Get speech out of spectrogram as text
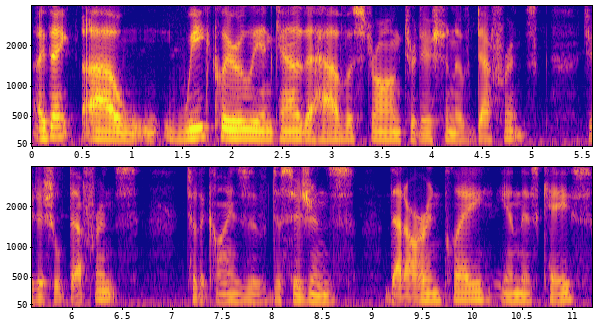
I think uh, we clearly in Canada have a strong tradition of deference, judicial deference, to the kinds of decisions that are in play in this case.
